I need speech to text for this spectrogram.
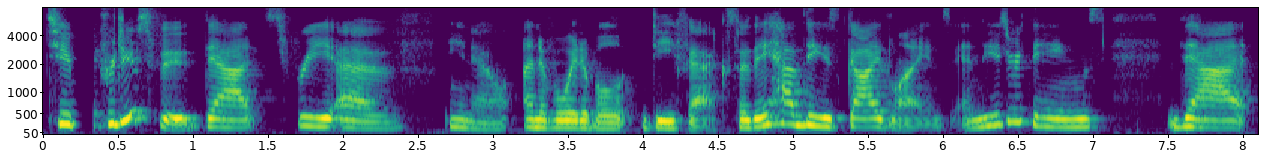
to produce food that's free of you know unavoidable defects. So they have these guidelines, and these are things that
